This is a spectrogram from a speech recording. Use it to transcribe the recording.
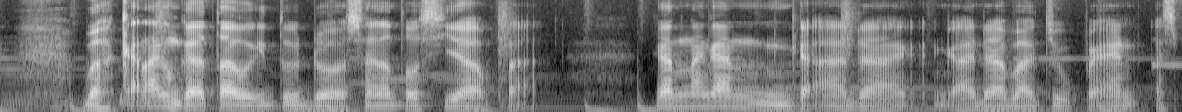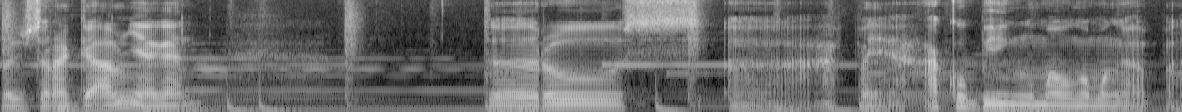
bahkan aku nggak tahu itu dosen atau siapa. Karena kan nggak ada nggak ada baju PNS baju seragamnya kan terus uh, apa ya? Aku bingung mau ngomong apa.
